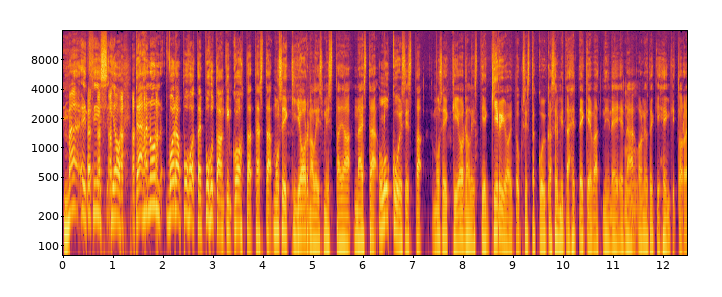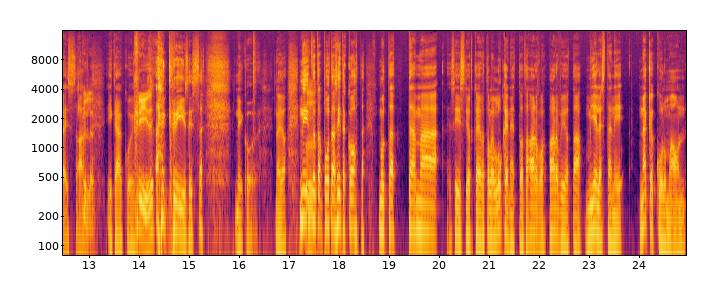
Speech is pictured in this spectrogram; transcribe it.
Mä, et siis, joo, tämähän on, voidaan puhua tai puhutaankin kohta tästä musiikkijournalismista ja näistä lukuisista musiikkijournalistien kirjoituksista, kuinka se mitä he tekevät, niin ei enää mm. on jotenkin henkitoreissaan. Kyllä. Ikään kuin Kriisi. kriisissä. Niin, kuin, no joo. niin mm. tota, puhutaan siitä kohta. Mutta tämä, siis jotka eivät ole lukeneet tuota arvo, arviota, mielestäni näkökulma on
